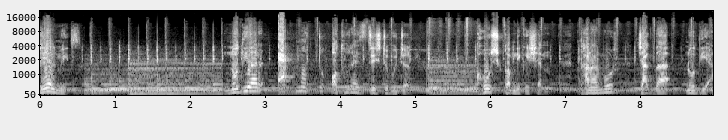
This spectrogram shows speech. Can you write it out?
রিয়েলমির নদিয়ার একমাত্র অথরাইজড ডিস্ট্রিবিউটর ঘোষ কমিউনিকেশন, থানার মোড়, চাকদা, নদিয়া।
